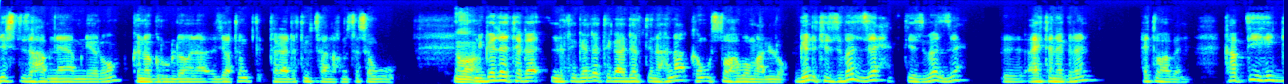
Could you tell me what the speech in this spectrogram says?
ሊስት ዝሃብናዮም ነይሮም ክነግሩሎና እዚኣቶም ተጋደልቲ ምሳና ከም ዝተሰውኡ ንገለ ተጋደልቲ ናህና ከምኡ ዝተዋህቦም ኣሎ ግን እቲ ዝበዝሕ እቲ ዝበዝሕ ኣይተነግረን ኣይተዋህበን ካብቲ ሕጂ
